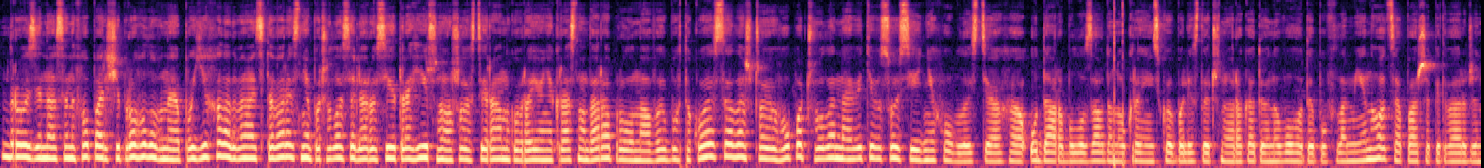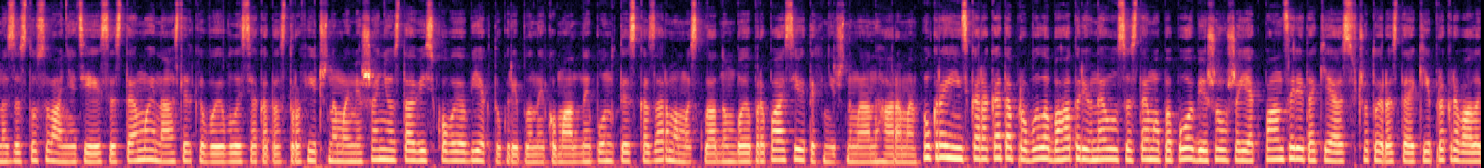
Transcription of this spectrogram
Друзі, нас інфо перші про головне. Поїхала 12 вересня. Почалося для Росії трагічно. О 6 ранку в районі Краснодара пролунав вибух такої сили, що його почули навіть і в сусідніх областях. Удар було завдано українською балістичною ракетою нового типу Фламінго. Це перше підтверджене застосування цієї системи. Наслідки виявилися катастрофічними. Мішенню став військовий об'єкт, укріплений командний пункт із казармами, складом боєприпасів технічними ангарами. Українська ракета пробила багаторівневу систему ППО, обійшовши як панцирі, так і С-400, які прикривали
